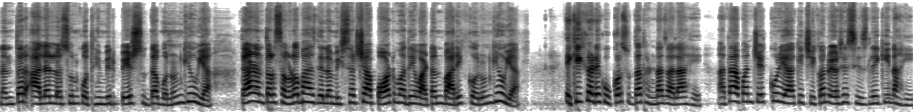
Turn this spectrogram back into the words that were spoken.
नंतर आलं लसूण कोथिंबीर पेस्टसुद्धा बनवून घेऊया. त्यानंतर सगळं भाजलेलं मिक्सरच्या पॉटमध्ये वाटण बारीक करून घेऊया. एकीकडे कुकरसुद्धा थंड झाला आहे. आता आपण चेक करूया की चिकन व्यवस्थित शिजले की नाही.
